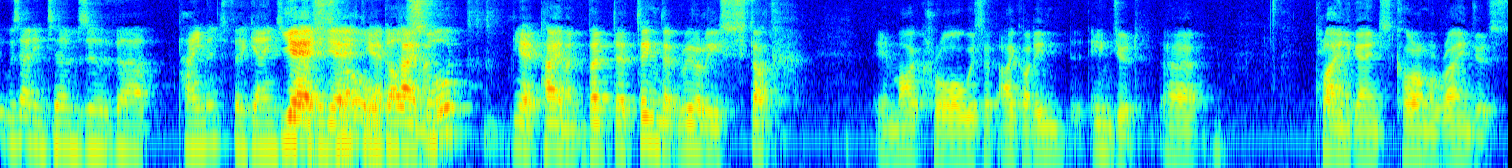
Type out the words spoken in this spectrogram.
I- Was that in terms of uh, payment for games Yes, played as yeah, well, or yeah, goals payment. scored? Yeah, payment. But the thing that really stuck in my craw was that I got in, injured uh, playing against Corrimal Rangers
